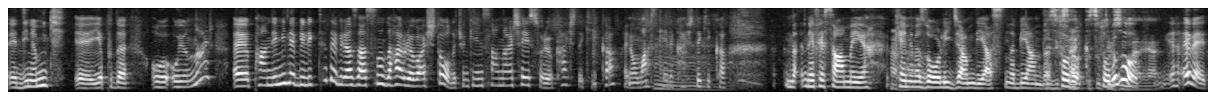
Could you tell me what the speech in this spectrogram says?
dinamik yapıda oyunlar pandemiyle birlikte de biraz aslında daha rövaşta oldu. Çünkü insanlar şey soruyor kaç dakika? Hani o maskeyle kaç hmm. dakika? Nefes almayı kendime zorlayacağım diye aslında bir anda soru soru bu. Yani. Evet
